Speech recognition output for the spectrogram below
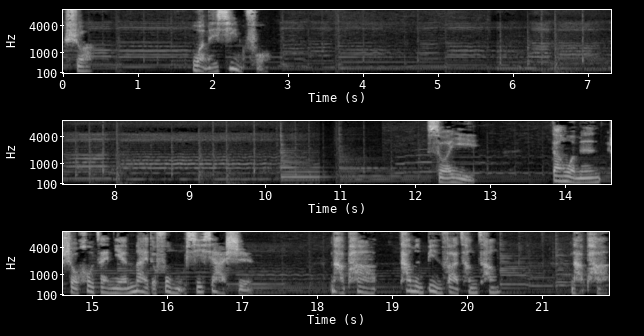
说：“我们幸福。”所以，当我们守候在年迈的父母膝下时，哪怕他们鬓发苍苍，哪怕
